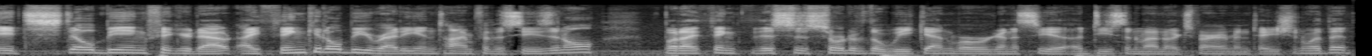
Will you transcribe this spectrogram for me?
It's still being figured out. I think it'll be ready in time for the seasonal, but I think this is sort of the weekend where we're going to see a, decent amount of experimentation with it.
